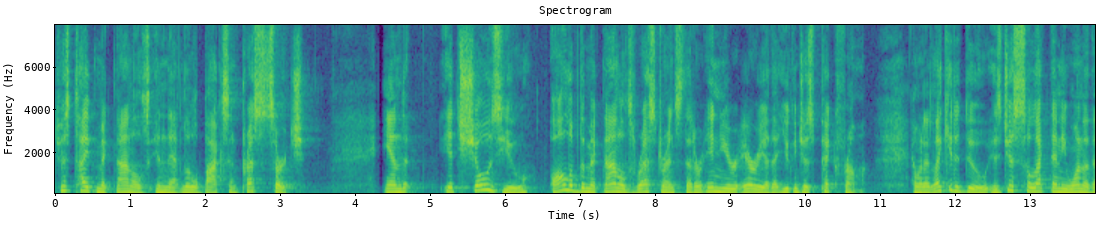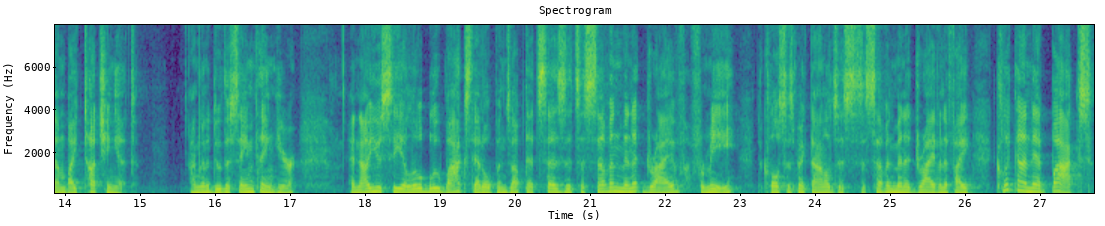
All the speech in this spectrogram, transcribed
Just type McDonald's in that little box and press search. And it shows you all of the McDonald's restaurants that are in your area that you can just pick from. And what I'd like you to do is just select any one of them by touching it. I'm going to do the same thing here. And now you see a little blue box that opens up that says it's a seven minute drive for me. The closest McDonald's is a seven minute drive. And if I click on that box,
